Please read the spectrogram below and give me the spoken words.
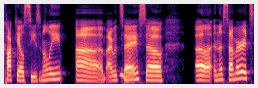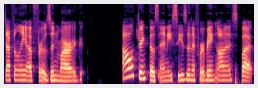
cocktails seasonally. Um, I would hmm. say so. Uh, in the summer, it's definitely a frozen marg. I'll drink those any season if we're being honest, but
